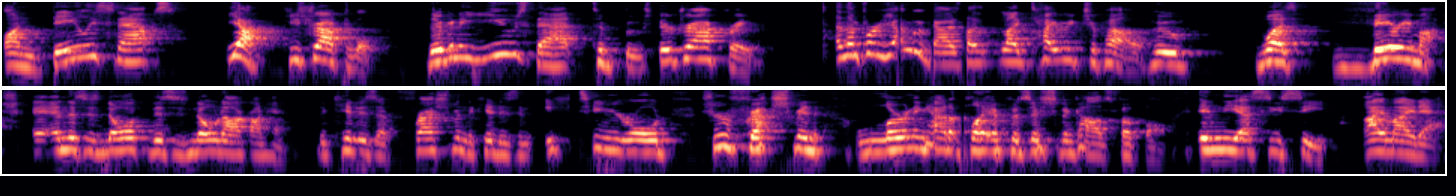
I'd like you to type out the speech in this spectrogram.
on daily snaps. Yeah, he's draftable. They're going to use that to boost their draft grade. And then for younger guys like, like Tyreek Chappell, who was very much, and this is no this is no knock on him. The kid is a freshman. The kid is an 18 year old true freshman learning how to play a position in college football in the SEC. I might add,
